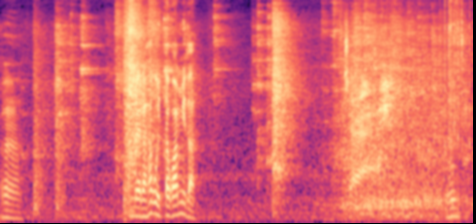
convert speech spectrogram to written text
어, 판매를 하고 있다고 합니다. 자, 음.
